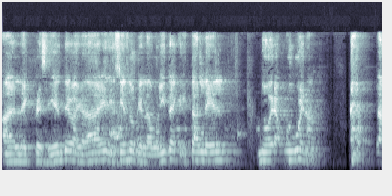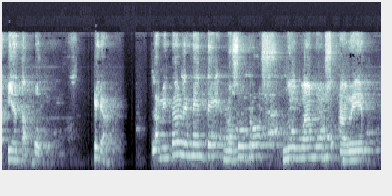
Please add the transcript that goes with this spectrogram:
al expresidente Valladares diciendo que la bolita de cristal de él no era muy buena, la mía tampoco. Mira, Lamentablemente nosotros no vamos a ver,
